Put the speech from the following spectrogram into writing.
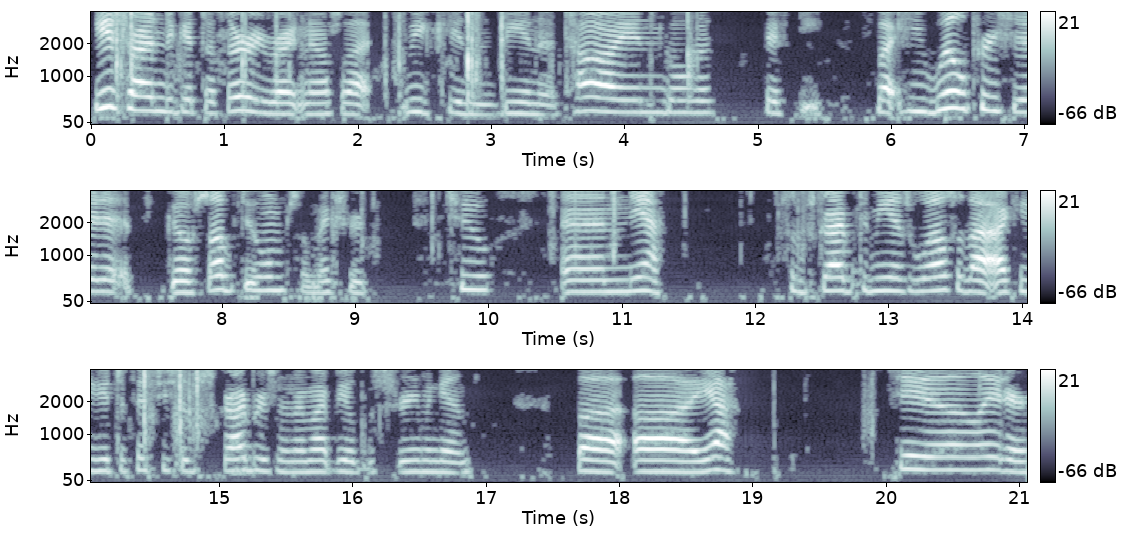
He's trying to get to 30 right now so that we can be in a tie and go to 50. But he will appreciate it if you go sub to him, so make sure to. And yeah, subscribe to me as well so that I can get to 50 subscribers and I might be able to stream again. But uh, yeah, see you later.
